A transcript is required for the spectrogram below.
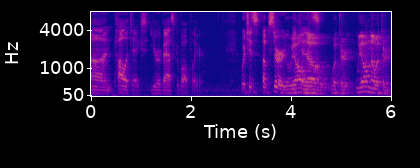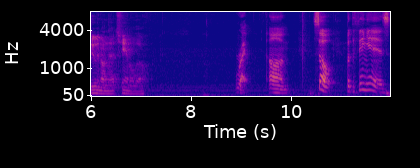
on politics you're a basketball player which is absurd We all know what they're we all know what they're doing on that channel though. Right. Um, so, but the thing is,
